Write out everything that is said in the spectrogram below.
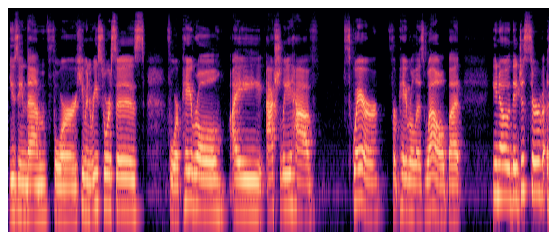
using them for human resources, for payroll. I actually have Square for payroll as well, but you know, they just serve a,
